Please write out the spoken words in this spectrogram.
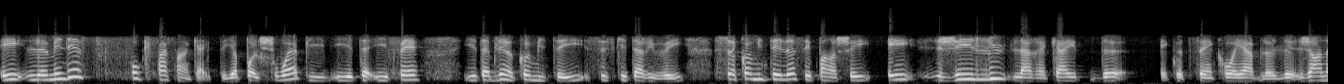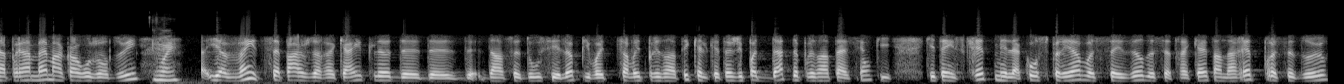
Et le ministre faut qu'il fasse enquête. Il n'y a pas le choix, puis il, il fait, il établit un comité, c'est ce qui est arrivé. Ce comité-là s'est penché et j'ai lu la requête de écoute, c'est incroyable. J'en apprends même encore aujourd'hui. Ouais. Il y a 27 pages de requête là, de, de, de- dans ce dossier-là, puis il va être, ça va être présenté quelque temps. J'ai pas de date de présentation qui, qui est inscrite, mais la Cour supérieure va se saisir de cette requête en arrêt de procédure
